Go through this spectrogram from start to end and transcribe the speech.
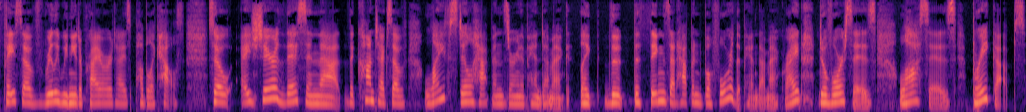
face of really we need to prioritize public health. So I share this in that the context of life still happens during a pandemic. Like the the things that happened before the pandemic, right? Divorces, losses, breakups,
